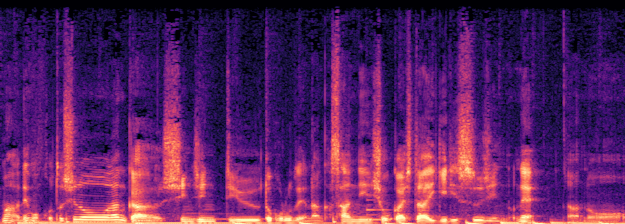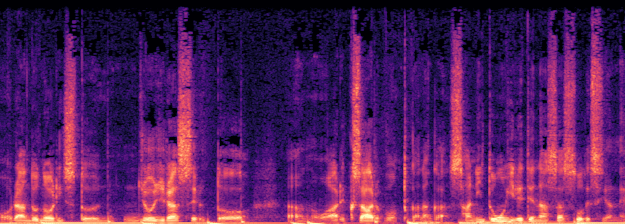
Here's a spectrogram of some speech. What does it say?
まあでも今年のなんか新人っていうところでなんか3人紹介したイギリス人のねあのランド・ノーリスとジョージ・ラッセルとあのアレックス・アルボンとかなんか3人とも入れてなさそうですよね。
